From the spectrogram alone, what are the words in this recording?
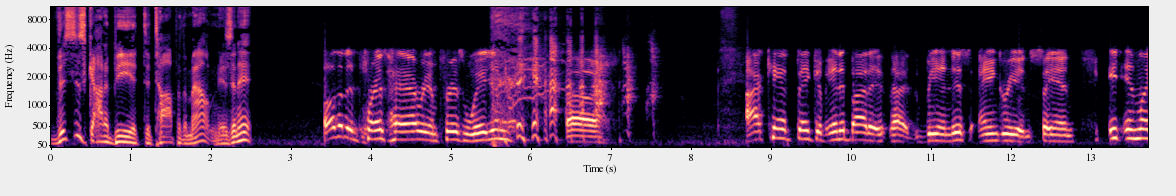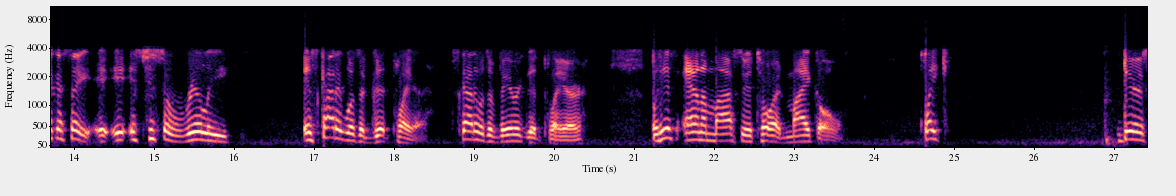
this has got to be at the top of the mountain, isn't it? Other than Prince Harry and Prince William, uh, I can't think of anybody uh, being this angry and saying it. And like I say, it, it's just a really. And Scottie was a good player. Scottie was a very good player, but his animosity toward Michael, like, there's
